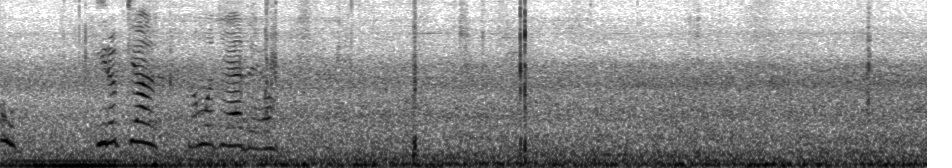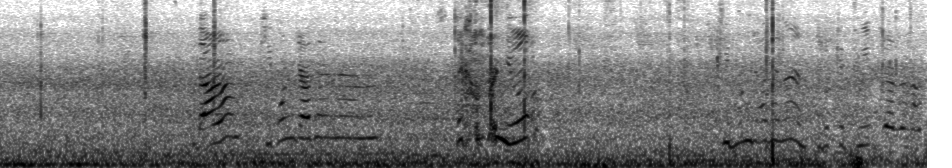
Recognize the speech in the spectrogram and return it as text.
오, 이렇게 넘어져야 돼요. 그다음 기본 자세는 잠깐만요. 기본 자세는 이렇게 V자를 하고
